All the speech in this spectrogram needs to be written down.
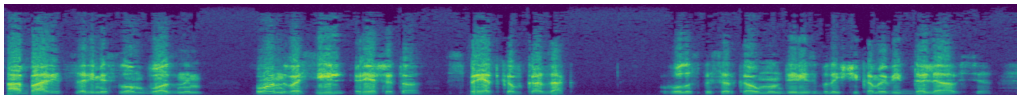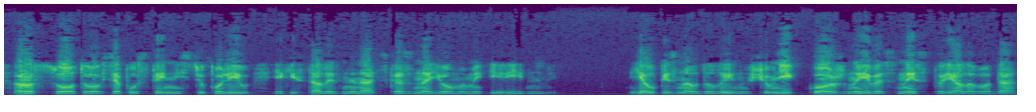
а бавится ремеслом возным. Он, Василь Решето, з предков казак. Голос писарка у мундирі з блищиками віддалявся, розсотувався пустинністю полів, які стали зненацька знайомими і рідними. Я упізнав долину, що в ній кожної весни стояла вода,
